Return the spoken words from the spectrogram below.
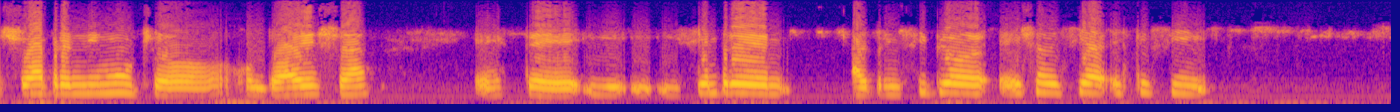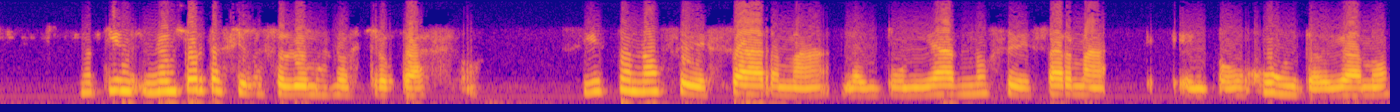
yo aprendí mucho junto a ella, este, y, siempre al principio ella decía, es que si no, tiene, no importa si resolvemos nuestro caso, si esto no se desarma, la impunidad no se desarma en conjunto, digamos,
